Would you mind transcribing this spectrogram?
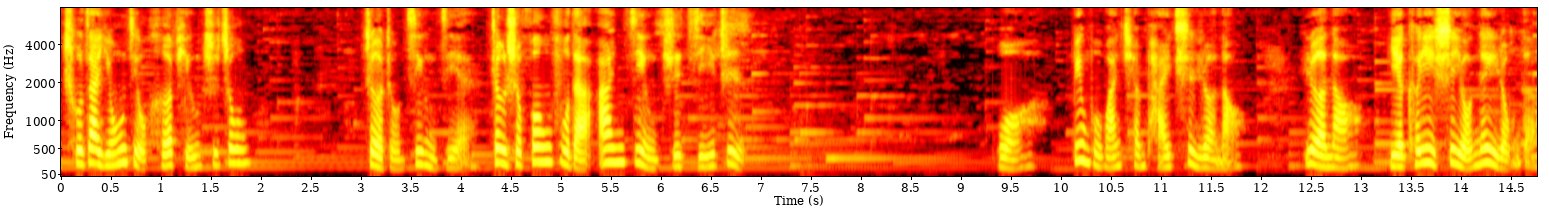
处在永久和平之中。这种境界，正是丰富的安静之极致。我并不完全排斥热闹，热闹也可以是有内容的。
